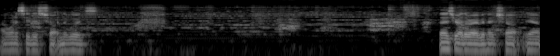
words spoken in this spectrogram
I want to see this shot in the woods. There's your other overhead shot, yeah.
